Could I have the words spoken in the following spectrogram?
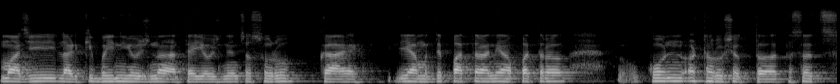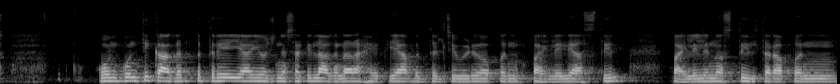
माझी लाडकी बहीण योजना त्या योजनेचं स्वरूप काय यामध्ये पात्र आणि अपात्र कोण ठरू शकतं? तसंच कोणकोणती कागदपत्रे या योजनेसाठी लागणार आहेत याबद्दलचे व्हिडिओ आपण पाहिलेले असतील पाहिलेले नसतील तर आपण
